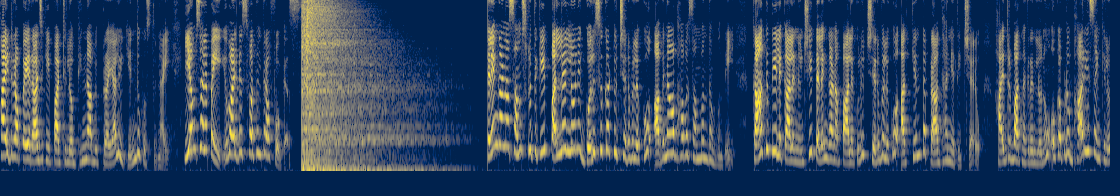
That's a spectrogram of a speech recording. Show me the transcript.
హైడ్రాపై రాజకీయ పార్టీలో భిన్నాభిప్రాయాలు ఎందుకు వస్తున్నాయి ఈ అంశాలపై ఇవాళ స్వతంత్ర ఫోకస్. తెలంగాణ సంస్కృతికి పల్లెల్లోని గొలుసుకట్టు చెరువులకు అవినాభావ సంబంధం ఉంది. కాకతీయుల కాలం నుంచి తెలంగాణ పాలకులు చెరువులకు అత్యంత ప్రాధాన్యత ఇచ్చారు. హైదరాబాద్ నగరంలోనూ ఒకప్పుడు భారీ సంఖ్యలో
